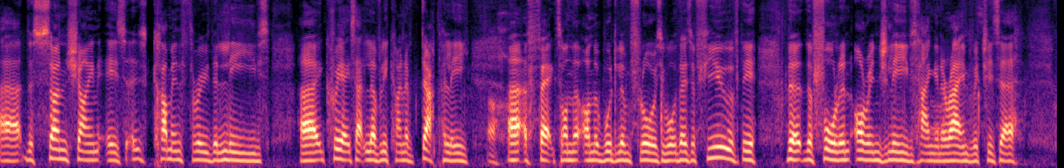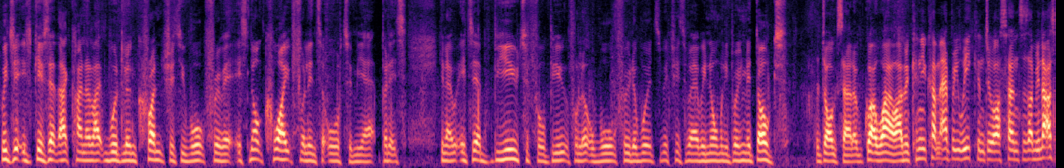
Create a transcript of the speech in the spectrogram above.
Uh, the sunshine is, is coming through the leaves. Uh, it creates that lovely kind of dappley uh, effect on the on the woodland floor as you walk. There's a few of the the, the fallen orange leaves hanging around, which is uh, which gives it that kind of like woodland crunch as you walk through it. It's not quite full into autumn yet, but it's, you know, it's a beautiful, beautiful little walk through the woods, which is where we normally bring the dogs. The dog's out. Wow, wow. I mean, can you come every week and do our census? I mean, that's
